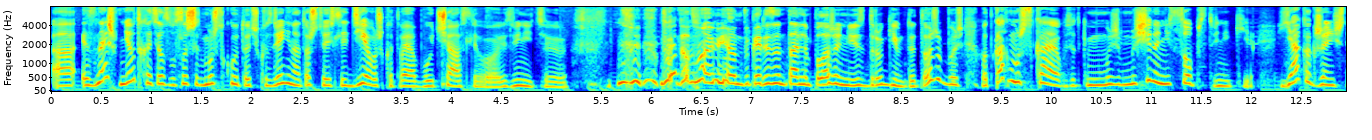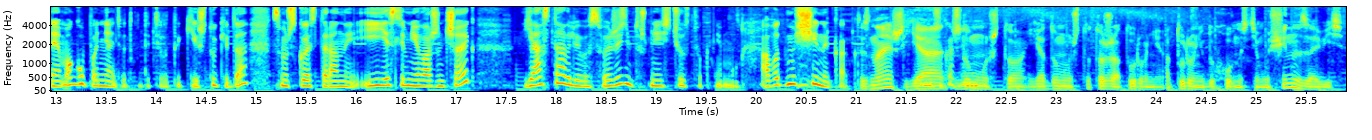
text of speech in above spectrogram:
э, знаешь, мне вот хотелось услышать мужскую точку зрения на то, что если девушка твоя будет счастлива, извините, в этот момент в горизонтальном положении с другим, ты тоже будешь... Вот как мужская, все-таки мужчина не собственники. Я, как женщина, я могу понять вот, вот эти вот такие штуки, да, с мужской стороны. И если мне важен человек, я оставлю его в своей жизни, потому что у меня есть чувство к нему. А вот мужчины как? Ты знаешь, я Ну, думаю, что я думаю, что тоже от уровня, от уровня духовности мужчины зависит.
